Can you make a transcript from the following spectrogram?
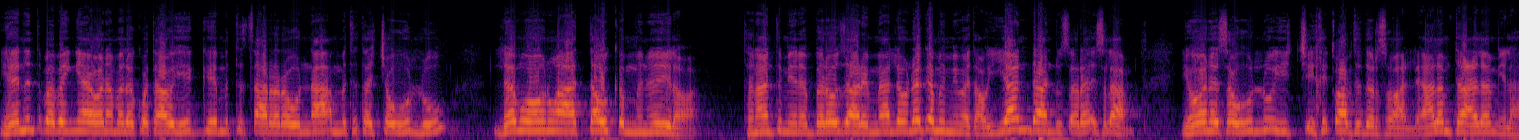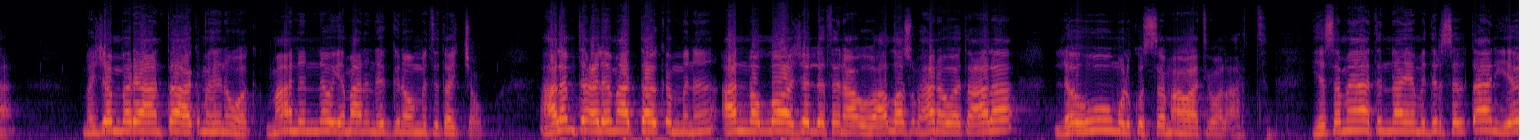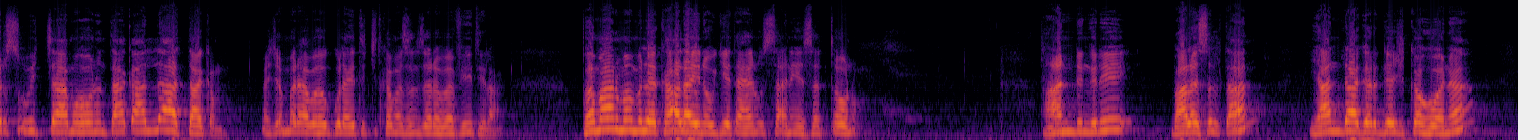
ይህንን ጥበበኛ የሆነ መለኮታዊ ህግ የምትጻረረውና የምትተቸው ሁሉ ለመሆኑ አታውቅምን? ይለዋል። ትናንትም የነበረው ዛሬም ያለው ነገም የሚመጣው እያንዳንዱ ጸረ እስላም የሆነ ሰው ሁሉ ይቺ ኺጧብ ትደርሰዋለ አለም ተዕለም ይልሃል። መጀመሪያ አንተ አቅምህን ወቅ ማንን ነው የማንን ህግ ነው የምትተቸው? አለም ተዕለም አታውቅምን? አናላህ ጀለ ተናኡሁ አላህ ስብሓናሁ ወተላ ለሁ ሙልኩ ሰማዋት ወልአርድ የሰማያትና የምድር ስልጣን የእርሱ ብቻ መሆኑን ታቃለ አታቅም መጀመሪያ በህጉ ላይ ትችት ከመሰንዘረ በፊት ይላል። በማን መምለካ ላይ ነው ጌታ ይህን ውሳኔ የሰጠው ነው? አንድ እንግዲህ ባለስልጣን የአንድ አገር ገዥ ከሆነ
